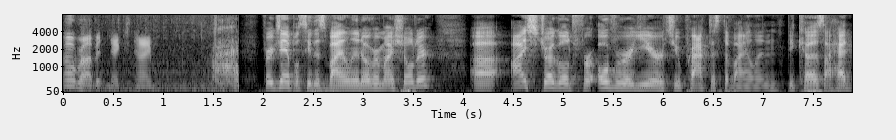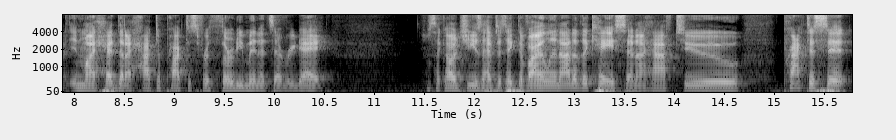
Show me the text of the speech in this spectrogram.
I'll rob it next time. For example, see this violin over my shoulder? Uh, I struggled for over a year to practice the violin because I had in my head that I had to practice for 30 minutes every day. It's like, oh, geez, I have to take the violin out of the case and I have to practice it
